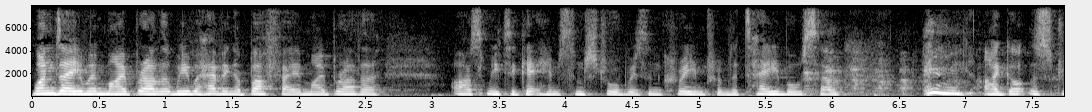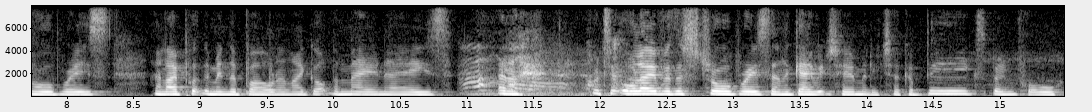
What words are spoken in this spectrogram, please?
one day when my brother, we were having a buffet, and my brother asked me to get him some strawberries and cream from the table. So I got the strawberries and I put them in the bowl and I got the mayonnaise and I put it all over the strawberries and I gave it to him and he took a big spoonful.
